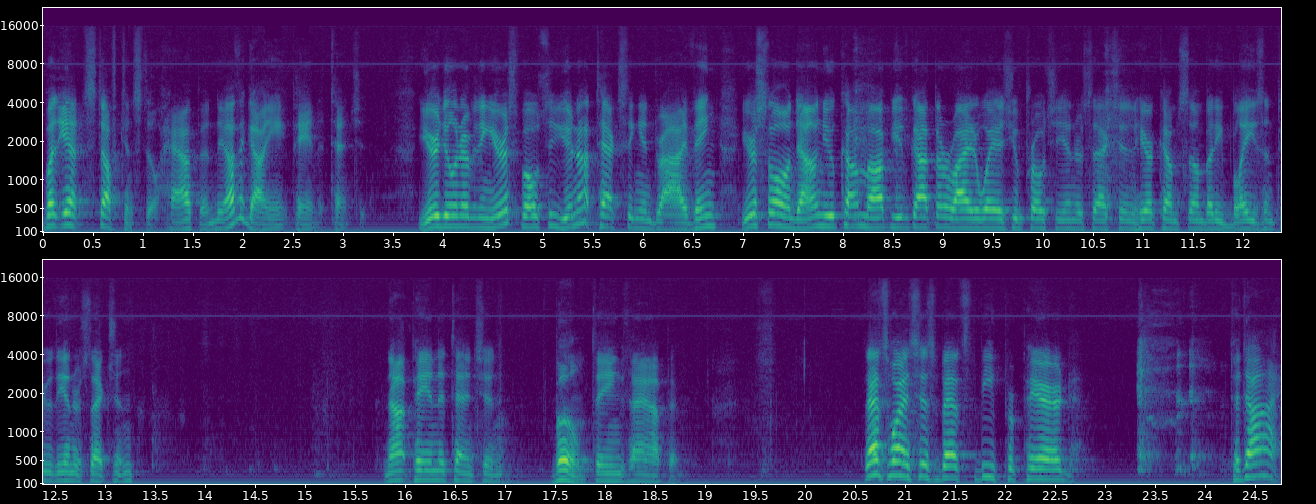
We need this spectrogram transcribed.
but yet stuff can still happen. The other guy ain't paying attention. You're doing everything you're supposed to. You're not texting and driving. You're slowing down. You come up. You've got the right of way as you approach the intersection. And here comes somebody blazing through the intersection. Not paying attention. Boom, things happen. That's why it's just best to be prepared to die.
